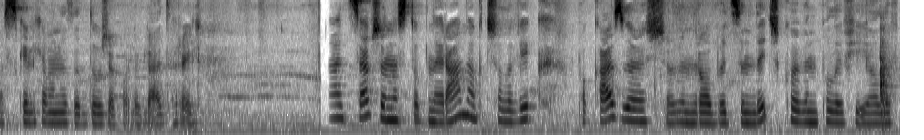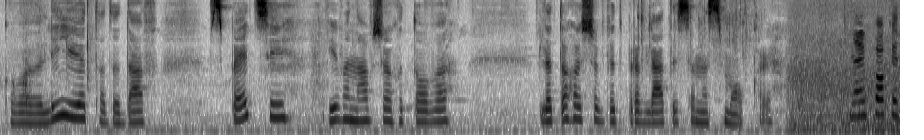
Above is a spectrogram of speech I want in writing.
оскільки вони тут дуже полюбляють гриль. А це вже наступний ранок. Чоловік показує, що він робить з індичкою. Він полив її оливковою олією та додав спеції, і вона вже готова для того, щоб відправлятися на смокер. Ну і поки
